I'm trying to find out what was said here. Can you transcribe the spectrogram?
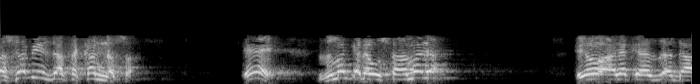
قصب اذا تکنس اے زمکه دا اسامه ده یو الک دا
